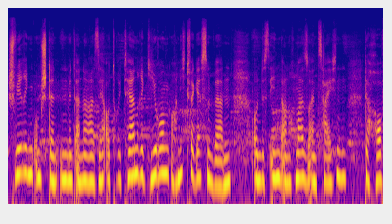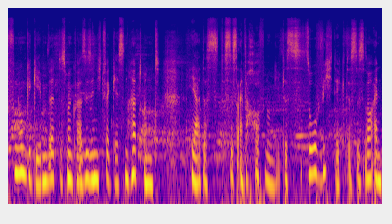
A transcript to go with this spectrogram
schwierigen Umständen mit einer sehr autoritären Regierung auch nicht vergessen werden. Und es ihnen auch nochmal so ein Zeichen der Hoffnung gegeben wird, dass man quasi sie nicht vergessen hat und ja, dass, dass es einfach Hoffnung gibt. Das ist so wichtig. Das ist so ein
